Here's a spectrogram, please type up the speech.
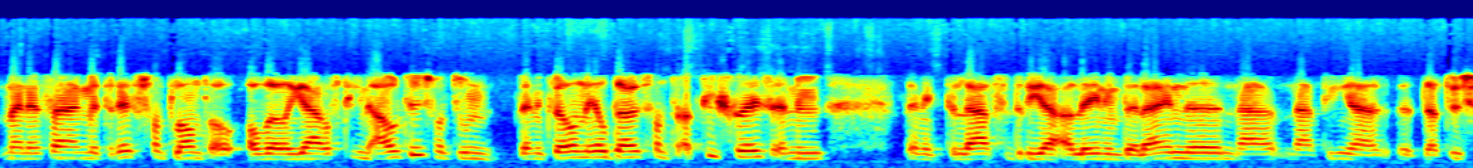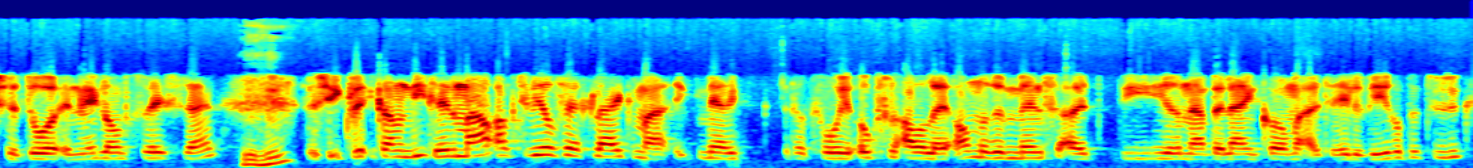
mijn ervaring met de rest van het land al, al wel een jaar of tien oud is. Want toen ben ik wel in heel Duitsland actief geweest. En nu ben ik de laatste drie jaar alleen in Berlijn eh, na, na tien jaar uh, daartussen door in Nederland geweest te zijn. Mm -hmm. Dus ik, ik, kan het niet helemaal actueel vergelijken, maar ik merk, dat hoor je ook van allerlei andere mensen uit die hier naar Berlijn komen uit de hele wereld natuurlijk,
